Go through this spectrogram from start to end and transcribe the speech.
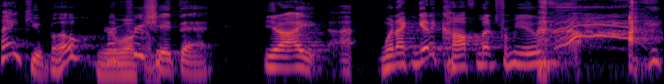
thank you, Bo. You're I welcome. appreciate that. You know, I, I when I can get a compliment from you, I,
